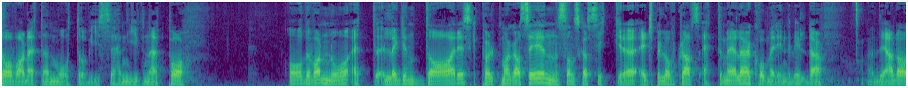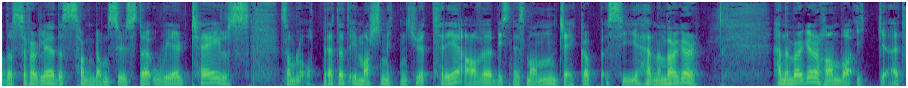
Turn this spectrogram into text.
så var dette en måte å vise hengivenhet på. Og det var nå et legendarisk pulp-magasin som skal sikre HP Lovecrafts ettermæle, kommer inn i bildet. Det er da det, selvfølgelig det sagnomsuste Weird Tales, som ble opprettet i mars 1923 av businessmannen Jacob C. Hennenberger. Hennenberger han var ikke et,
